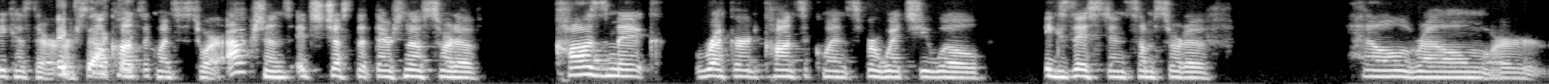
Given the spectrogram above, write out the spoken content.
because there are exactly. still consequences to our actions. It's just that there's no sort of cosmic record consequence for which you will exist in some sort of hell realm or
